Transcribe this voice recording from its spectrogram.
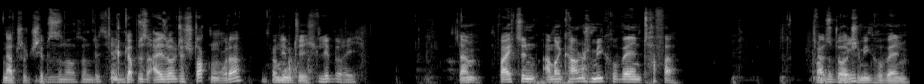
Nacho Das Chips. ist noch so Ich glaube, das Ei sollte stocken, oder? Vermute ich. glibberig. Dann vielleicht sind amerikanische Mikrowellen tougher als deutsche Mikrowellen.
